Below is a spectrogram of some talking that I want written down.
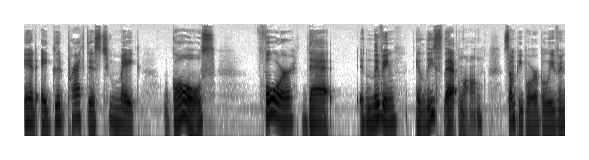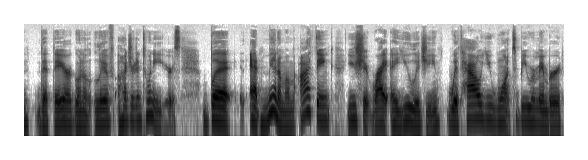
and a good practice to make goals for that living at least that long. Some people are believing that they are going to live 120 years. But at minimum, I think you should write a eulogy with how you want to be remembered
